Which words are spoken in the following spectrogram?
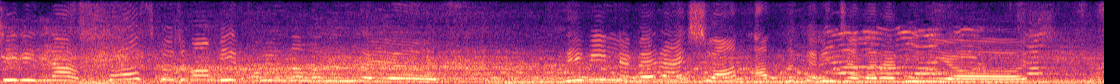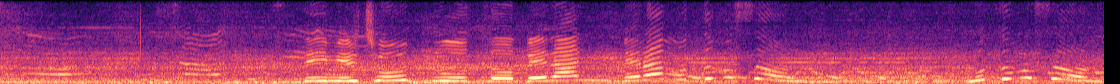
Şirinler. Koskocaman bir oyun alanındayız. Demir'le Beren şu an atlı karıncalara biniyor. Demir çok mutlu. Beren, Beren mutlu musun? Mutlu musun?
